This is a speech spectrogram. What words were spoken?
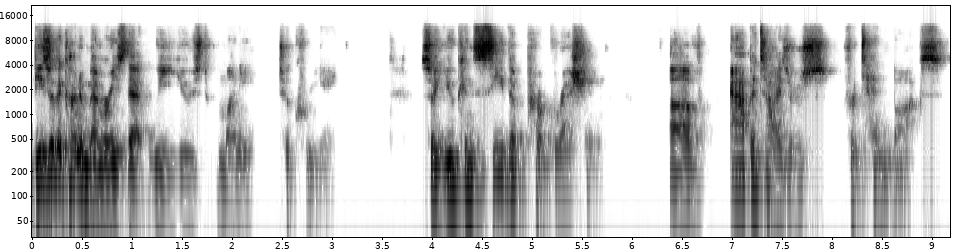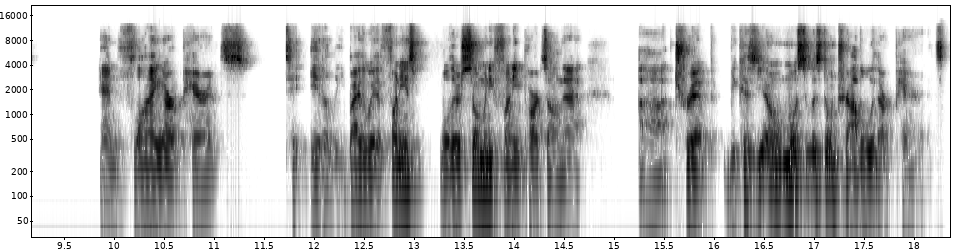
These are the kind of memories that we used money to create. So you can see the progression of appetizers for 10 bucks and flying our parents to Italy. By the way, the funniest, well, there's so many funny parts on that uh, trip because, you know, most of us don't travel with our parents.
